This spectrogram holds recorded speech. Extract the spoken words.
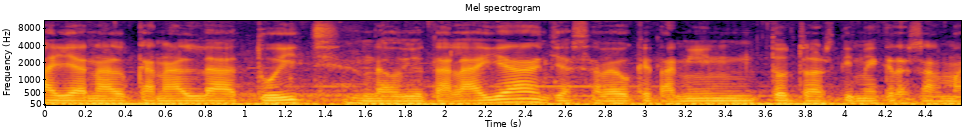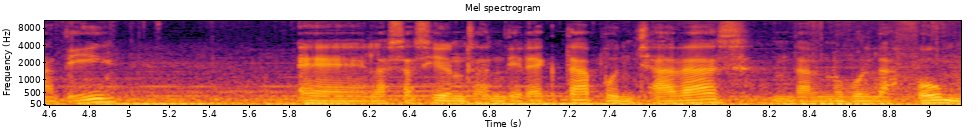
Allà en el canal de Twitch d'Audio Talaia ja sabeu que tenim tots els dimecres al matí eh, les sessions en directe punxades del núvol de fum.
